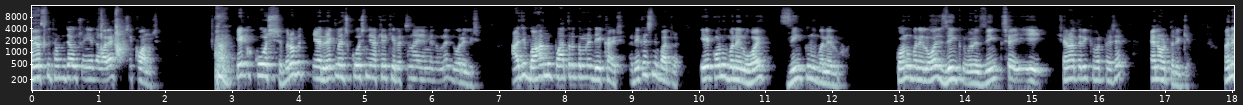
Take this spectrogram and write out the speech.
વ્યવસ્થિત સમજાવું છું, અહીંયા તમારે શીખવાનું છે. એક કોષ છે, બરોબર? એ લેકલાંશ કોષની આખી આખી રચના એ મેં તમને દોરેલી છે. આ જે બહારનું પાત્ર તમને દેખાય છે દેખાય છે ને પાત્ર? એ કોનું બનેલું હોય? ઝીંકનું બનેલું હોય. કોનું બનેલું હોય? ઝીંકનું. અને ઝિંક છે એ શેના તરીકે વર્તે છે? એનોડ તરીકે. અને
